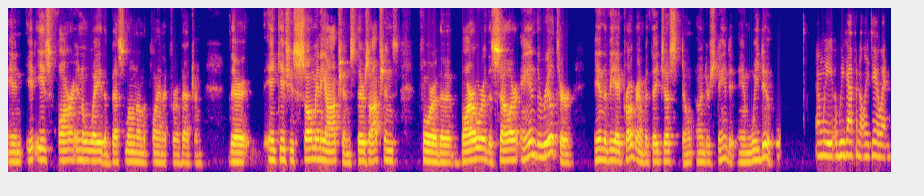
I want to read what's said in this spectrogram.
And it is far and away the best loan on the planet for a veteran. There, it gives you so many options. There's options for the borrower, the seller, and the realtor in the VA program, but they just don't understand it, and we do. And we we definitely do, and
